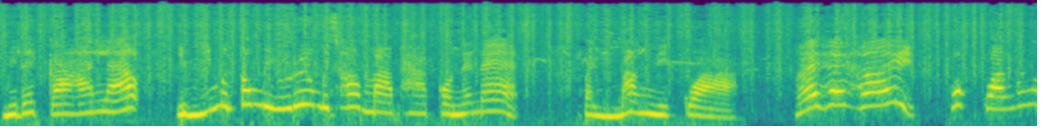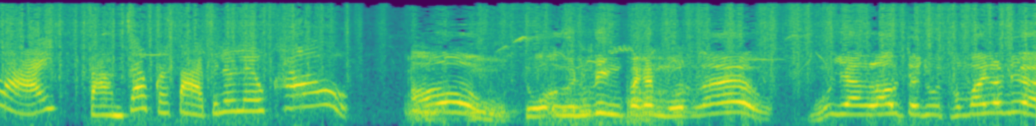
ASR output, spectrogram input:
ไม่ได้การแล้ว อย่างนี้มันต้องมีเรื่องไม่ชอบมาพากลแน่ๆไปมั่งดีกว่าเฮ้ยเฮ้ยเฮ้ยพวกกวางทั้งหลาย ตามเจ้ากระต่ายไปเร็วๆเข้า เอ้าตัวอื่นวิ่งไปกันหมดแล้ว หมูอย่างเราจะอยู่ทำไมแล้วเนี่ย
